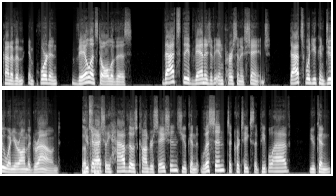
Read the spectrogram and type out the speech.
kind of an important valence to all of this. That's the advantage of in-person exchange. That's what you can do when you're on the ground. That's you can right. actually have those conversations. You can listen to critiques that people have. You can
